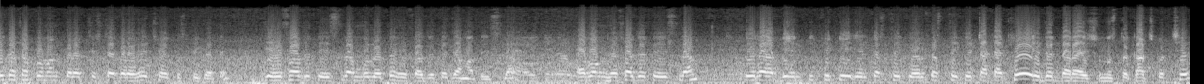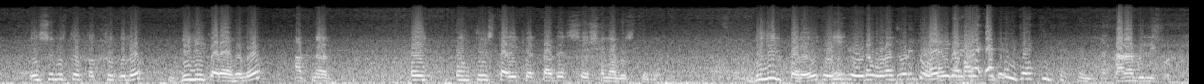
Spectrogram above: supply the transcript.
এ কথা প্রমাণ করার চেষ্টা করা হয়েছে ওই পুস্তিকাতে যে হেফাজতে ইসলাম মূলত হেফাজতে জামাতে ইসলাম এবং হেফাজতে ইসলাম এরা বিএনপি থেকে এর কাছ থেকে ওর কাছ থেকে টাকা খেয়ে এদের দ্বারা এই সমস্ত কাজ করছে। এই সমস্ত তথ্যগুলো বিলি করা হলো আপনার ওই উনত্রিশ তারিখের তাদের সেই সমাবেশ থেকে। বিলির পরে এই ওরা জড়িত মিনিট। তারা বিলি করবে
